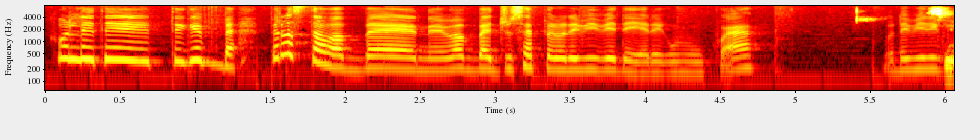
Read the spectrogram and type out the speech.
Con le tette, che bello. Però stava bene. Vabbè, Giuseppe lo devi vedere comunque, eh? Lo devi Sì.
